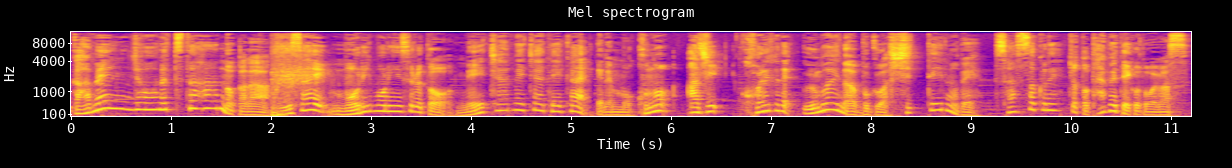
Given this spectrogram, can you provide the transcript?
画面上で伝わんのかな？具材もりもりにするとめちゃめちゃでかい。でね、もうこの味、これがね、うまいのは僕は知っているので、早速ね、ちょっと食べていこうと思います。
